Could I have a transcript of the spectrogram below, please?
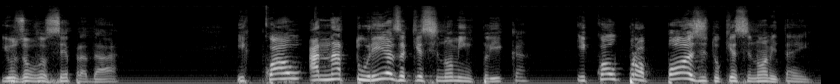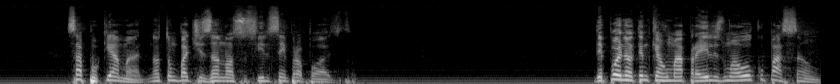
e usou você para dar, e qual a natureza que esse nome implica, e qual o propósito que esse nome tem? Sabe por quê, amado? Nós estamos batizando nossos filhos sem propósito. Depois nós temos que arrumar para eles uma ocupação.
